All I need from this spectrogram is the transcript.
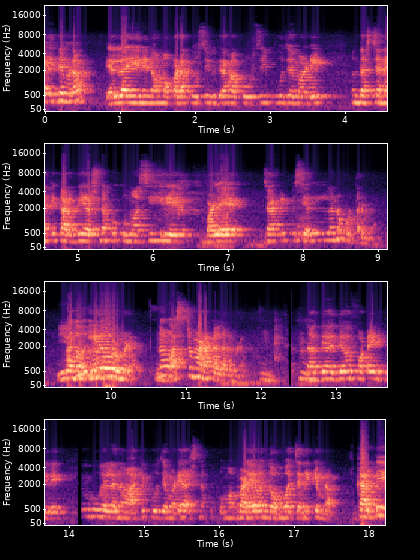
ಐತೆ ಮೇಡಮ್ ಎಲ್ಲ ಏನೇನೋ ಮಕಡ ಕೂರಿಸಿ ವಿಗ್ರಹ ಕೂರಿಸಿ ಪೂಜೆ ಮಾಡಿ ಒಂದಷ್ಟು ಜನಕ್ಕೆ ಕರ್ದಿ ಅರ್ಶನ ಕುಕುಮ ಸೀರೆ ಬಳೆ ಜಾಕೆಟ್ ಪೀಸ್ ಎಲ್ಲಾನು ಕೊಡ್ತಾರೆ ಮೇಡಮ್ ಅದು ಇರೋರು ಮೇಡಮ್ ನಾವು ಅಷ್ಟು ಮಾಡಕ್ಕಾಗಲ್ಲ ಮೇಡಮ್ ನಾವು ದೇವ್ರ ಫೋಟೋ ಇಡ್ತೀವಿ. ಹೂ ನಾವು ಹಾಕಿ ಪೂಜೆ ಮಾಡಿ ಅರ್ಶನ ಕುಕುಮ ಬಳೆ ಒಂದು ಒಂಬತ್ತು ಜನಕ್ಕೆ ಮೇಡಮ್ ಕರ್ದಿ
